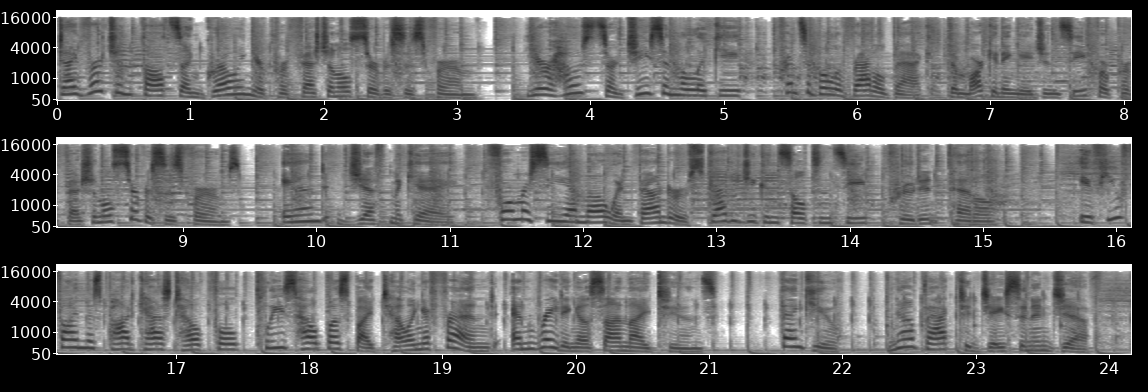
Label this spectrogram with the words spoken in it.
Divergent thoughts on growing your professional services firm. Your hosts are jason mlicki principal of rattleback the marketing agency for professional services firms and jeff mckay former cmo and founder of strategy consultancy prudent pedal if you find this podcast helpful, please help us by telling a friend and rating us on iTunes. Thank you. Now back to Jason and Jeff.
